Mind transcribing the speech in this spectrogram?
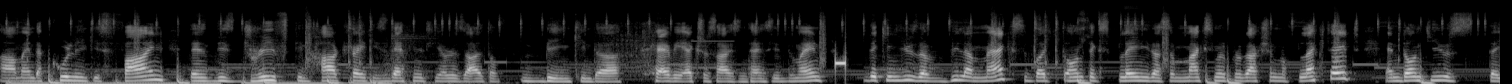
um, and the cooling is fine, then this drift in heart rate is definitely a result of being in the heavy exercise intensity domain. They can use the VLaMax, but don't explain it as a maximal production of lactate and don't use the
